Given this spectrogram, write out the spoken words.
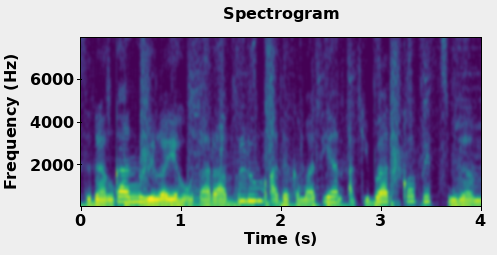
sedangkan wilayah utara belum ada kematian akibat COVID-19.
